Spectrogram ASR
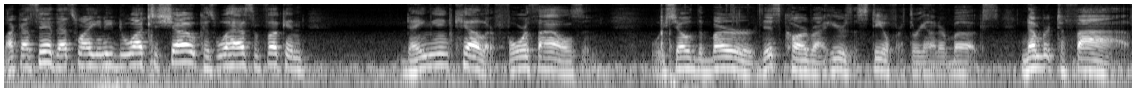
Like I said, that's why you need to watch the show because we'll have some fucking Damien Keller, four thousand. We showed the bird. This card right here is a steal for three hundred bucks. Number to five.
